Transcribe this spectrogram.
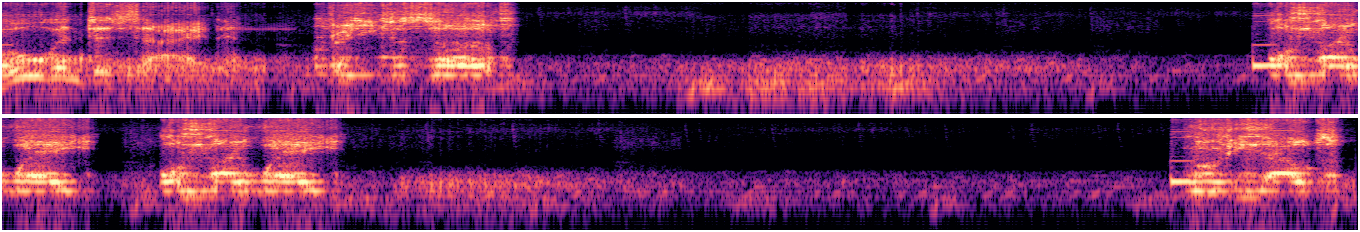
Moving to side. Ready to serve. On my way. On my way. Moving out.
